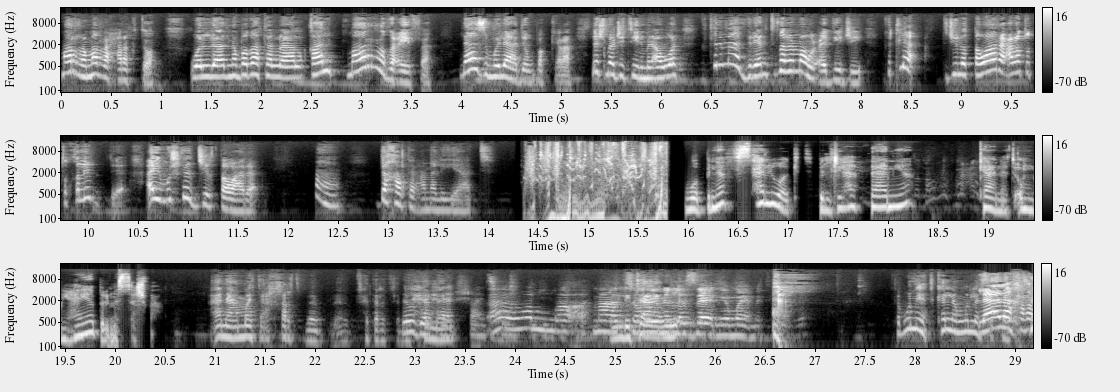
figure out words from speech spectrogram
مرة مرة حركته. ولا نبضات ال- القلب مرة ضعيفة. لازم ولادة مبكرة. ليش ما جيتيني من أول؟ قلت أنا ما أدري انتظر الموعد يجي. قلت لا تجي للطوارئ على طول تدخلي أي مشكلة تجي للطوارئ. آه. دخلت العمليات. وبنفس هالوقت بالجهة الثانية كانت أمي هيا بالمستشفى. أنا ما تأخرت بفترة الحمل. آه والله ما تسوين إلا الزين يوم ما يمت تبوني أتكلم ولا لا لا؟ خلاص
